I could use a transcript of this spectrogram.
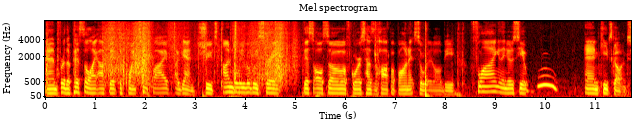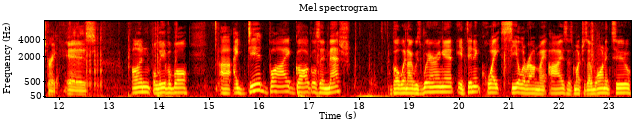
And for the pistol, I upped it to 0.25. Again, shoots unbelievably straight. This also, of course, has the hop up on it, so it'll be flying, and then you'll just see it, woo, and keeps going straight. It is unbelievable. Uh, I did buy goggles in mesh, but when I was wearing it, it didn't quite seal around my eyes as much as I wanted to,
